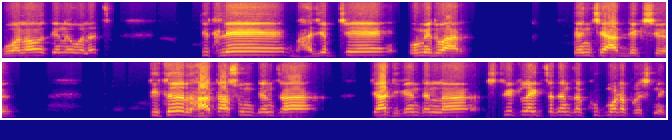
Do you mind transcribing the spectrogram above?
बोलावं ते नवलच तिथले भाजपचे उमेदवार त्यांचे अध्यक्ष तिथं राहत असून त्यांचा त्या ठिकाणी त्यांना स्ट्रीट लाईटचा त्यांचा खूप मोठा प्रश्न आहे.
